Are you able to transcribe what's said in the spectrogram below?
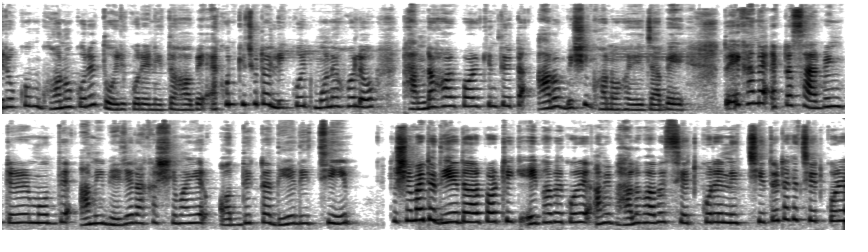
এরকম ঘন করে তৈরি করে নিতে হবে। এখন কিছুটা লিকুইড মনে হলেও ঠান্ডা হওয়ার পর কিন্তু এটা আরও বেশি ঘন হয়ে যাবে। তো এখানে একটা সার্ভিং ট্রের মধ্যে আমি ভেজে রাখা সেমাইয়ের অর্ধেকটা দিয়ে দিচ্ছি। তো সেমাইটা দিয়ে দেওয়ার পর ঠিক এইভাবে করে আমি ভালোভাবে সেট করে নিচ্ছি। তো এটাকে সেট করে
